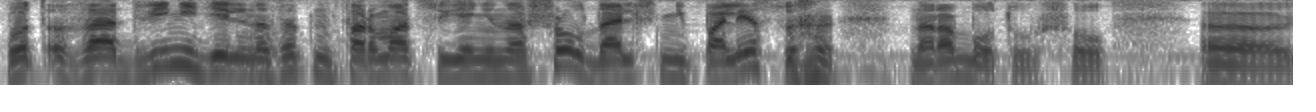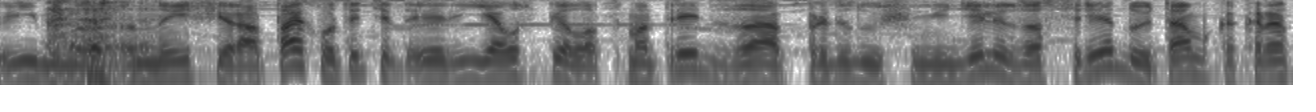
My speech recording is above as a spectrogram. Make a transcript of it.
Вот за две недели назад информацию я не нашел, дальше не полез, на работу ушел э, именно на эфир. А так вот эти э, я успел отсмотреть за предыдущую неделю, за среду, и там как раз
